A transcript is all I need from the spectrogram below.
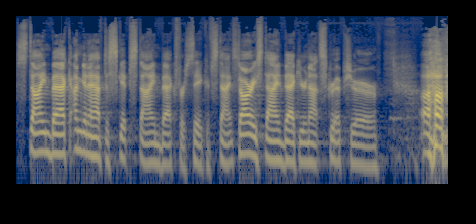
Steinbeck, I'm going to have to skip Steinbeck for sake of Stein. Sorry, Steinbeck, you're not scripture. Um,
